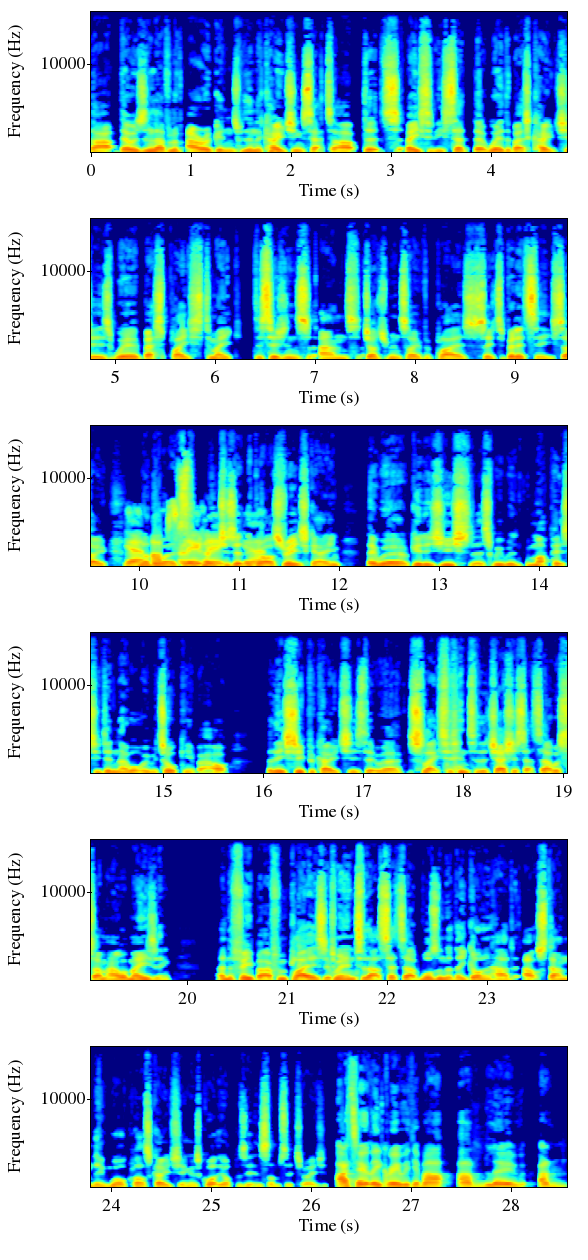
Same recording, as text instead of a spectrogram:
that there was a level of arrogance within the coaching setup that basically said that we're the best coaches, we're best placed to make decisions and judgments over players' suitability. So, Yeah, in other absolutely. words, the coaches at yeah. the grassroots game, they were good as useless. We were muppets who didn't know what we were talking about. But these super coaches that were selected into the Cheshire setup was somehow amazing. And the feedback from players that went into that setup wasn't that they'd gone and had outstanding world class coaching. It was quite the opposite in some situations. I totally agree with you, Matt and Lou. And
